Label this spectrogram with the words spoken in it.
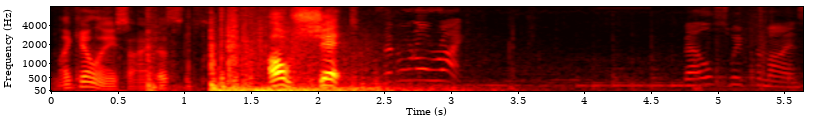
I'm not killing any scientists. Oh shit! Bell, sweep the mines.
